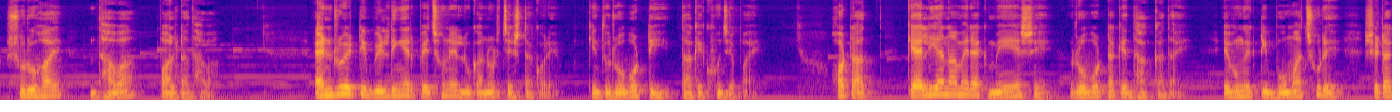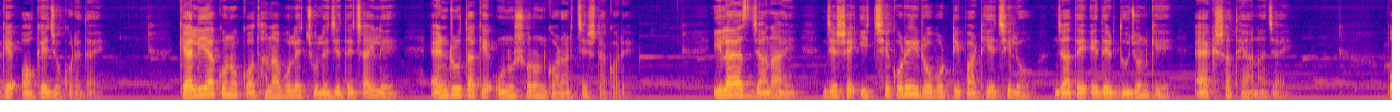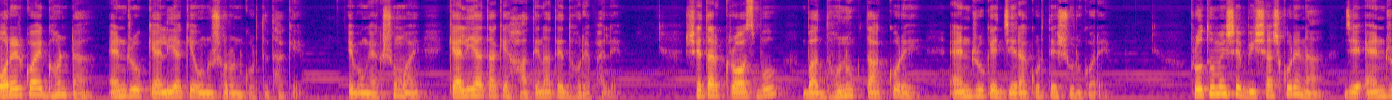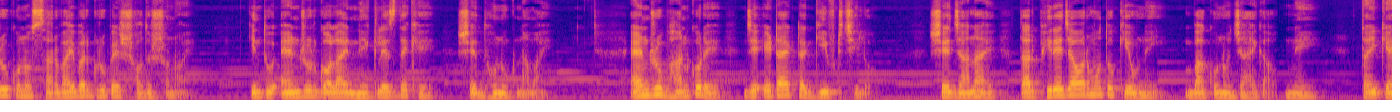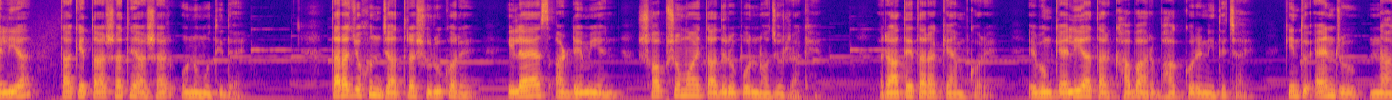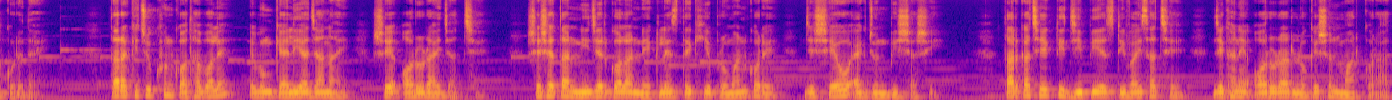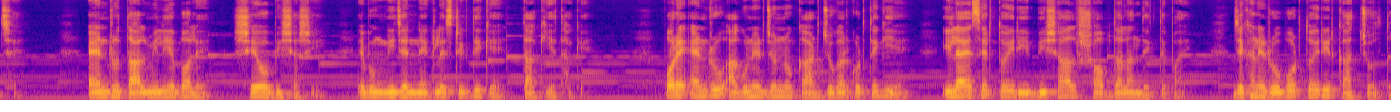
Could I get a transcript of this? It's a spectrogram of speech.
শুরু হয় ধাওয়া, পাল্টা ধাওয়া। অ্যান্ড্রু একটি বিল্ডিংয়ের পেছনে লুকানোর চেষ্টা করে, কিন্তু রোবটটি তাকে খুঁজে পায়। হঠাৎ ক্যালিয়া নামের এক মেয়ে এসে রোবটটাকে ধাক্কা দেয় এবং একটি বোমা ছুঁড়ে সেটাকে অকেজো করে দেয়। ক্যালিয়া কোনো কথা না বলে চলে যেতে চাইলে অ্যান্ড্রু তাকে অনুসরণ করার চেষ্টা করে। ইলায়াস জানায় যে সে ইচ্ছে করেই রোবটটি পাঠিয়েছিল যাতে এদের দুজনকে একসাথে আনা যায়। পরের কয়েক ঘণ্টা অ্যান্ড্রু ক্যালিয়াকে অনুসরণ করতে থাকে এবং একসময় ক্যালিয়া তাকে হাতে নাতে ধরে ফেলে। সে তার ক্রসবো বা ধনুক তাক করে অ্যান্ড্রুকে জেরা করতে শুরু করে। প্রথমে সে বিশ্বাস করে না যে অ্যান্ড্রু কোনো সার্ভাইভার গ্রুপের সদস্য নয়, কিন্তু অ্যান্ড্রুর গলায় নেকলেস দেখে সে ধনুক নামায়। অ্যান্ড্রু ভান করে যে এটা একটা গিফট ছিল। সে জানায়, তার ফিরে যাওয়ার মতো কেউ নেই বা কোনো জায়গাও নেই। তাই ক্যালিয়া তাকে তার সাথে আসার অনুমতি দেয়। তারা যখন যাত্রা শুরু করে, ইলায়াস আর ডেমিয়েন সবসময় তাদের ওপর নজর রাখে। রাতে তারা ক্যাম্প করে এবং ক্যালিয়া তার খাবার ভাগ করে নিতে চায়, কিন্তু অ্যান্ড্রু না করে দেয়। তারা কিছুক্ষণ কথা বলে এবং ক্যালিয়া জানায়, সে অরোরায় যাচ্ছে। শেষে তার নিজের গলার নেকলেস দেখিয়ে প্রমাণ করে যে সেও একজন বিশ্বাসী। তার কাছে একটি জিপিএস ডিভাইস আছে, যেখানে অরোরার লোকেশন মার্ক করা আছে। অ্যান্ড্রু তাল মিলিয়ে বলে, সেও বিশ্বাসী এবং নিজের নেকলেসটির দিকে তাকিয়ে থাকে। পরে অ্যান্ড্রু আগুনের জন্য কাঠ জোগাড় করতে গিয়ে ইলায়াসের তৈরি বিশাল সব দালান দেখতে পায়, যেখানে রোবট তৈরির কাজ চলত।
